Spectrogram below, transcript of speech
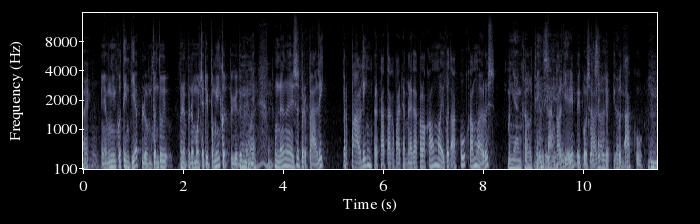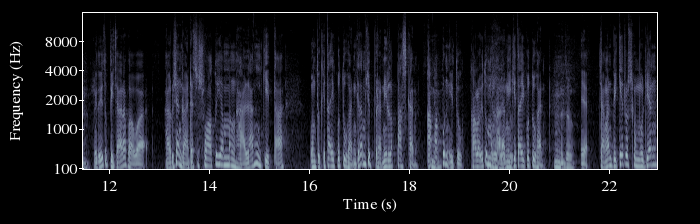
Baik. Yang ngikutin dia belum tentu benar-benar mau jadi pengikut begitu kan ya. Kemudian Yesus berbalik, berpaling, berkata kepada mereka, kalau kamu mau ikut aku, kamu harus Menyangkal diri. sangkal diri, pikul salib, Salib ikut dan- aku. Itu itu bicara bahwa harusnya nggak ada sesuatu yang menghalangi kita untuk kita ikut Tuhan. Kita mesti berani lepaskan apa pun itu. Kalau itu Gila menghalangi itu. kita ikut Tuhan. Betul. Ya, jangan pikir terus kemudian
